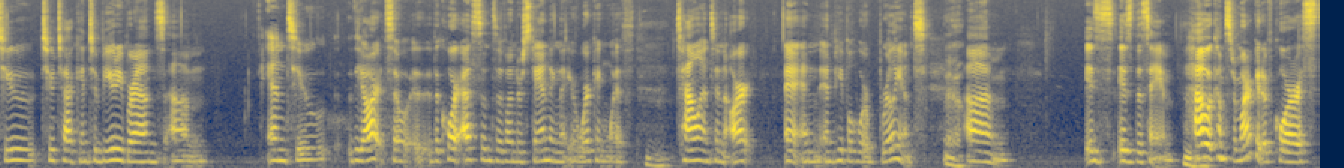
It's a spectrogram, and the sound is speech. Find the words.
to, to tech and to beauty brands um, and to the art. So, uh, the core essence of understanding that you're working with Mhm. talent and art and, and, and people who are brilliant Yeah. um, is is the same. Mhm. How it comes to market, of course,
